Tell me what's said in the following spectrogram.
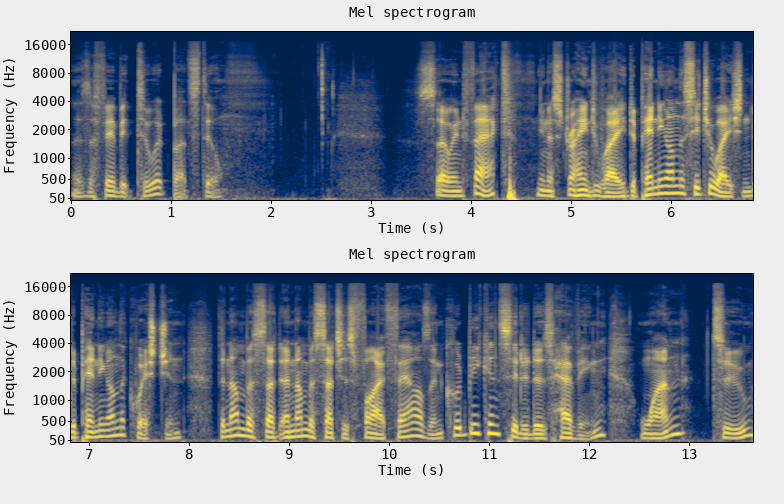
there's a fair bit to it, but still. So, in fact, in a strange way, depending on the situation, depending on the question, the number a number such as 5,000 could be considered as having one, two,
